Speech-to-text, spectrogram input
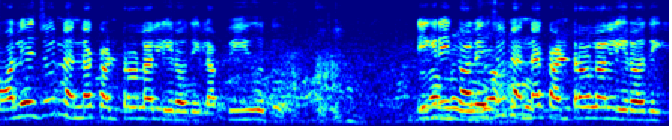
ಕಾಲೇಜು ನನ್ನ ಕಂಟ್ರೋಲಲ್ಲಿ ಇರೋದಿಲ್ಲ ಪಿ ಯುದು ಡಿಗ್ರಿ ಕಾಲೇಜು ನನ್ನ ಕಂಟ್ರೋಲಲ್ಲಿ ಇರೋದಿಲ್ಲ.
